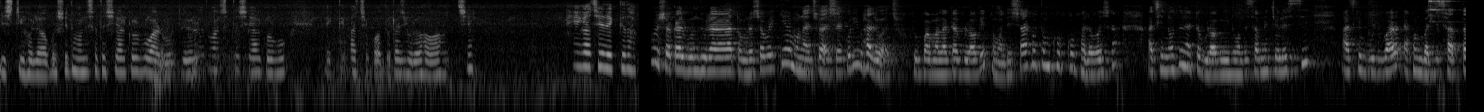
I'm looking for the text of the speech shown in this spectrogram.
বৃষ্টি হলে অবশ্যই তোমাদের সাথে শেয়ার করব আর রোদ বেরোলেও তোমাদের সাথে শেয়ার করব। দেখতে পাচ্ছ কতটা ঝোড়ো হাওয়া হচ্ছে। ঠিক আছে, দেখতে থাকো। সকাল বন্ধুরা, তোমরা সবাই কেমন আছো? আশা করি ভালো আছো। রূপা মালাকার ব্লগে তোমাদের স্বাগতম। খুব খুব ভালোবাসা। আজকে নতুন একটা ব্লগ নিয়ে তোমাদের সামনে চলে এসেছি। আজকে বুধবার, এখন বাজে সাতটা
